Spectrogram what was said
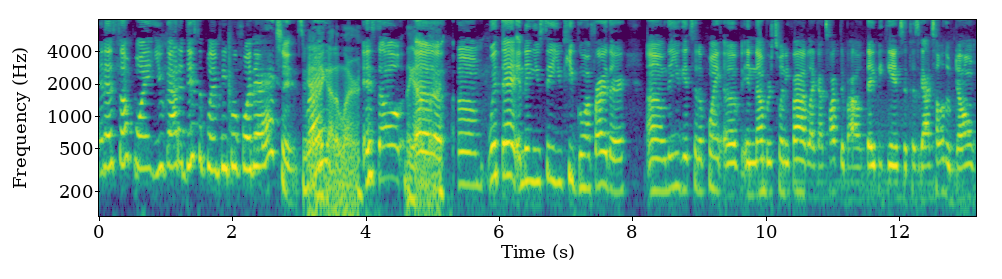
and at some point you gotta discipline people for their actions, right? Yeah, they gotta learn. And so uh, um with that, and then you see you keep going further. Um, then you get to the point of in Numbers 25, like I talked about, they began to, because God told them, don't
